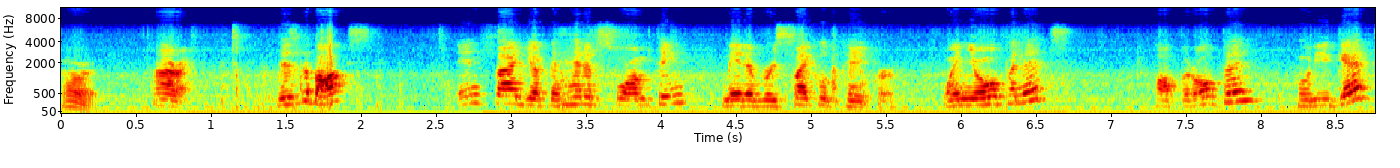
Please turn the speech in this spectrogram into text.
Alright. Alright. This is the box. Inside you have the head of Swamp Thing made of recycled paper. When you open it, pop it open, who do you get?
